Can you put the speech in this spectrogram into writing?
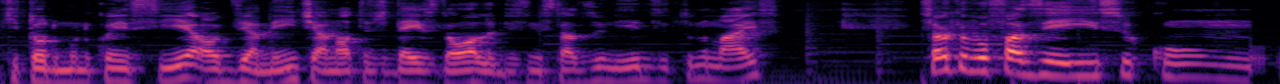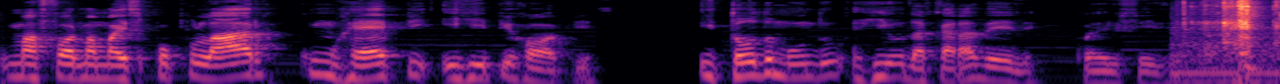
que todo mundo conhecia, obviamente, a nota de 10 dólares nos Estados Unidos e tudo mais. Só que eu vou fazer isso com uma forma mais popular, com rap e hip hop. E todo mundo riu da cara dele quando ele fez isso.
